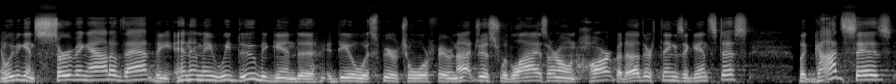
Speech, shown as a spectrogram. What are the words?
and we begin serving out of that, the enemy, we do begin to deal with spiritual warfare, not just with lies our own heart, but other things against us. But God says,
